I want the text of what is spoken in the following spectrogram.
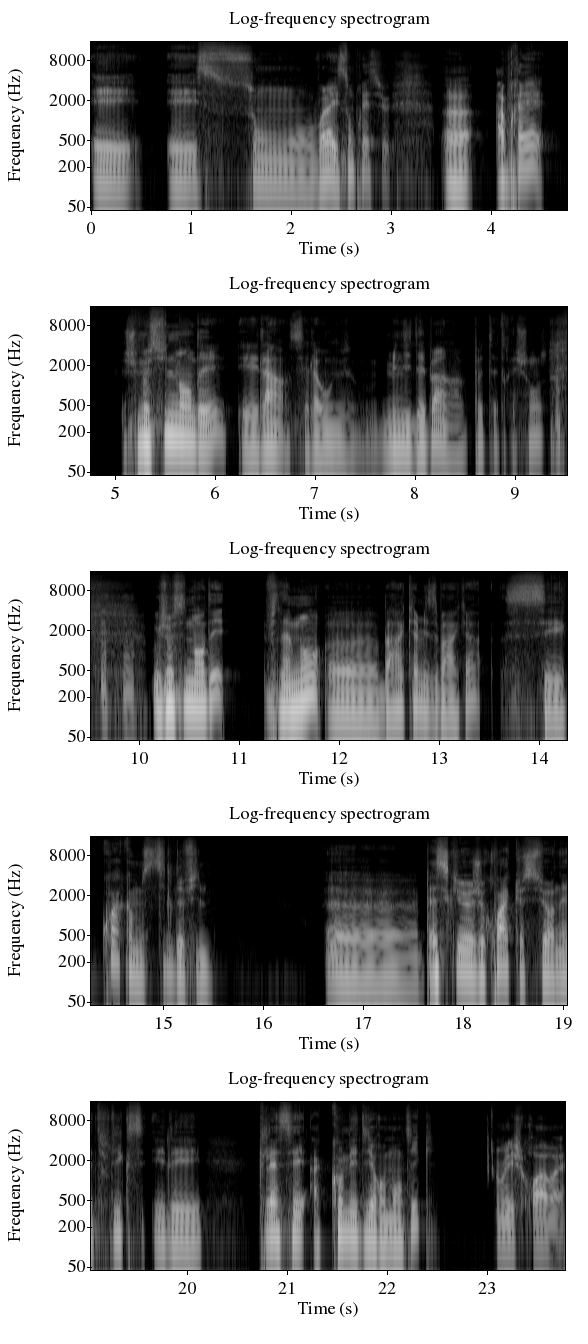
Et, et sont, voilà, ils sont précieux. Euh, après, je me suis demandé, et là, c'est là où nous, mini débat, hein, peut-être échange, où je me suis demandé, finalement, euh, Baraka Miss Baraka, c'est quoi comme style de film? Euh, Parce que je crois que sur Netflix, il est classé à comédie romantique. Oui, je crois, ouais.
